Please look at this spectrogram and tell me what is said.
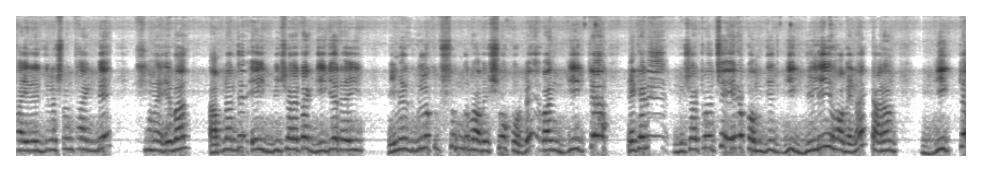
হাই রেজুলেশন থাকবে এবং আপনাদের এই বিষয়টা গিগের এই ইমেজগুলো খুব সুন্দরভাবে শো করবে, এবং গিগটা এখানে বিষয়টা হচ্ছে এরকম যে গিগ দিলেই হবে না, কারণ গিগটা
